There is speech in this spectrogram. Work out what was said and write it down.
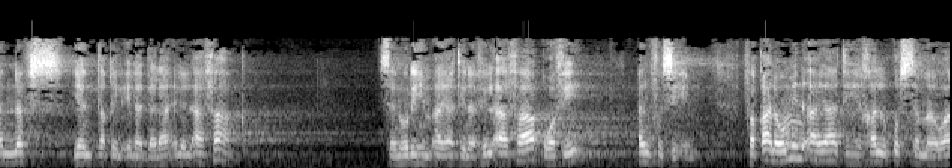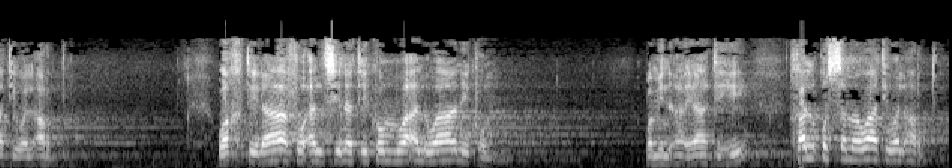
النفس ينتقل إلى دلائل الآفاق. سنريهم آياتنا في الآفاق وفي أنفسهم. فقال ومن آياته خلق السماوات والأرض واختلاف ألسنتكم وألوانكم ومن آياته خلق السماوات والأرض.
